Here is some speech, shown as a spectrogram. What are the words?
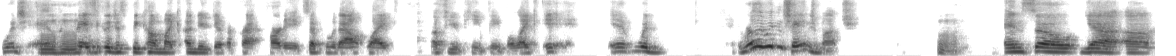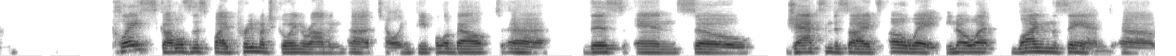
which Mhm. basically just become like a new Democrat party, except without like a few key people. Like it, it would, it really wouldn't change much. Hmm. And so, yeah, um, Clay scuttles this by pretty much going around and uh, telling people about uh, this. And so Jackson decides, oh wait, you know what? Line in the sand. Um,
